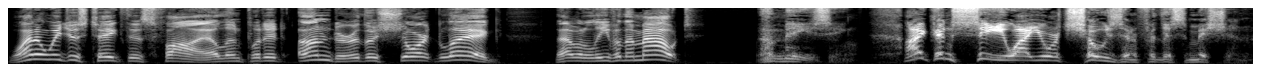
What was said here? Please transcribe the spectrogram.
Why don't we just take this file and put it under the short leg? That would leave them out. Amazing. I can see why you were chosen for this mission.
